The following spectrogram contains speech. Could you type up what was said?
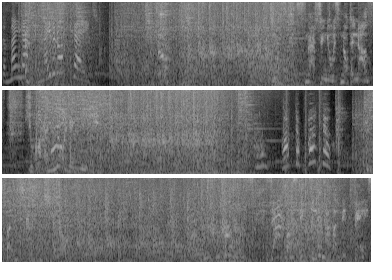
The main act made it on stage. Just smashing you is not enough. You are annoying me. Faster, faster! Tis but a scratch. Fools! That was the end of a big face.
